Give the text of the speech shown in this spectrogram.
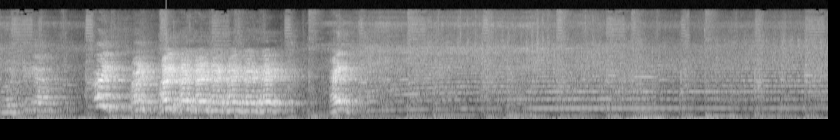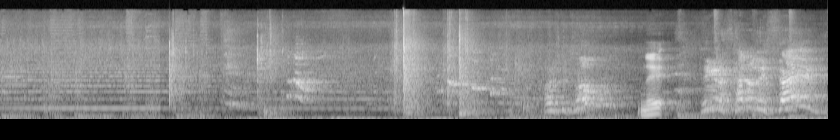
Und wieder. Hey, hey, hey, hey, hey, hey, hey, hey, hey. Hab ich getroffen? Nee. Digga, das kann doch nicht sein!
